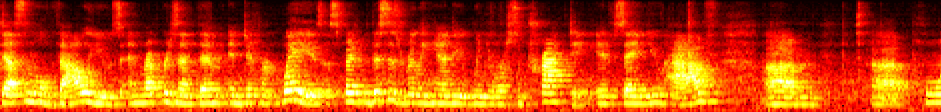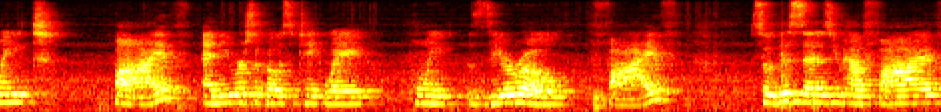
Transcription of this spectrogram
decimal values and represent them in different ways. Especially, this is really handy when you're subtracting. If, say, you have um, uh, 0.5 and you were supposed to take away 0.05, so this says you have 5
